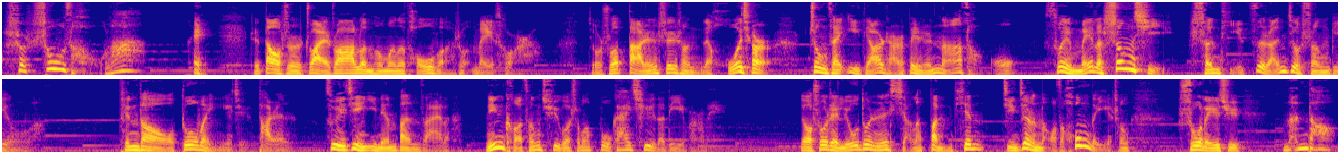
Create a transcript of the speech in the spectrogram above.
收收走了？嘿，这道士抓一抓乱蓬蓬的头发，说：“没错啊，就是说大人身上你的活气儿正在一点点被人拿走，所以没了生气，身体自然就生病了。”贫道多问一句，大人，最近一年半载了，您可曾去过什么不该去的地方没？要说这刘敦仁想了半天，紧接着脑子轰的一声，说了一句：“难道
